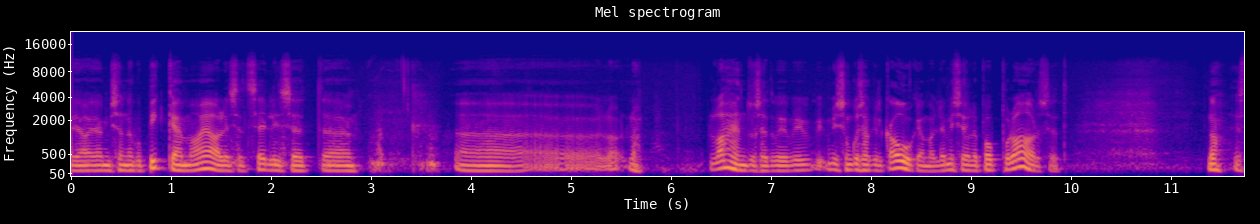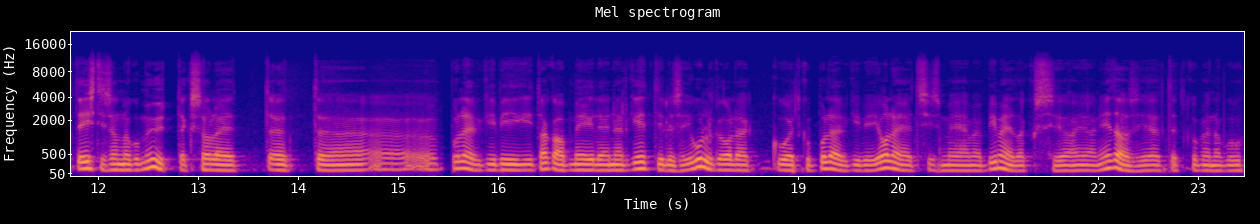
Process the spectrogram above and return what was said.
ja, ja mis on nagu pikemaajalised sellised äh, Äh, noh lahendused või, või mis on kusagil kaugemal ja mis ei ole populaarsed. noh, sest Eestis on nagu müüt, eks ole, et, et et põlevkivi tagab meile energeetilise julgeoleku, et kui põlevkivi ei ole, et siis me jääme pimedaks ja, ja nii edasi, et, et kui me nagu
